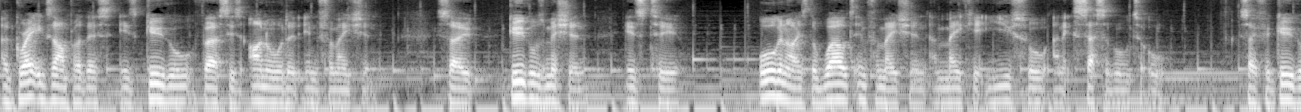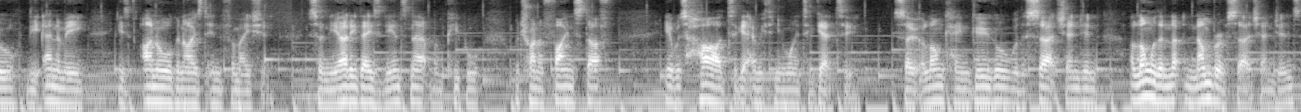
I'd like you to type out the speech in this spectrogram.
A great example of this is Google versus unordered information. So, Google's mission is to organize the world's information and make it useful and accessible to all. So for Google, the enemy is unorganized information. So in the early days of the internet, when people were trying to find stuff, it was hard to get everything you wanted to get to. So along came Google with a search engine, along with a number of search engines,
